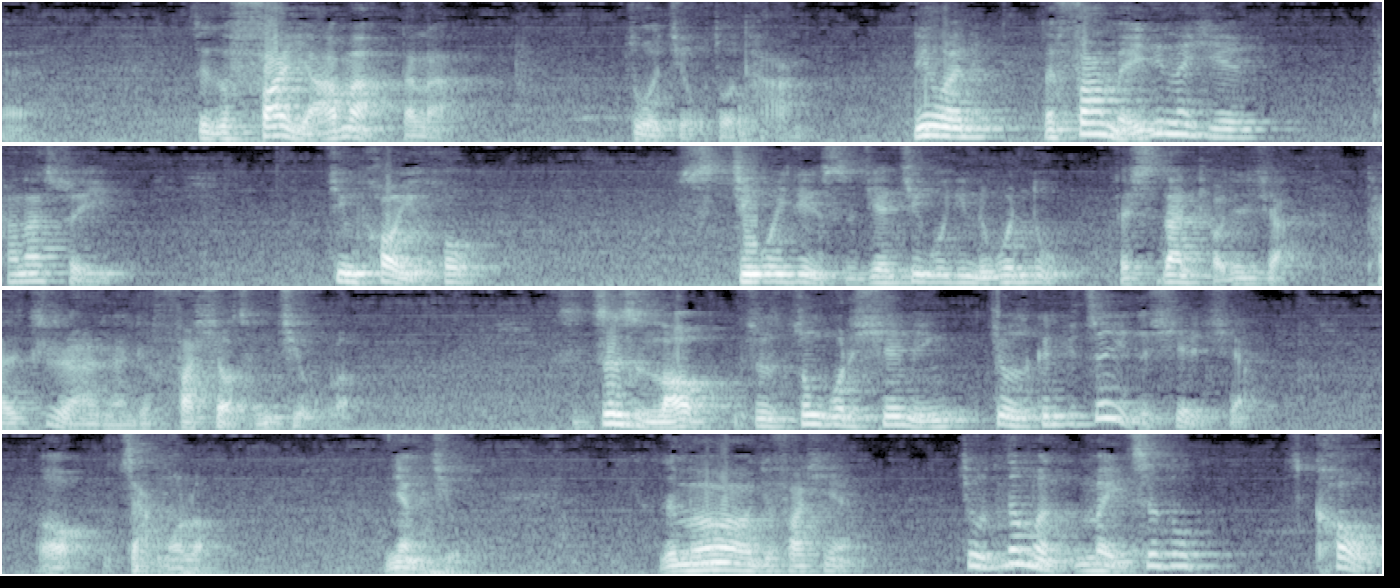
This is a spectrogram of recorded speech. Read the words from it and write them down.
哎，这个发芽嘛，当然做酒做糖。另外呢，那发霉的那些，它那水浸泡以后，经过一定时间，经过一定的温度，在适当条件下，它自然而然就发酵成酒了。这是老，就是中国的先民，就是根据这个现象，哦，掌握了酿酒。人们慢慢就发现，就那么每次都靠，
